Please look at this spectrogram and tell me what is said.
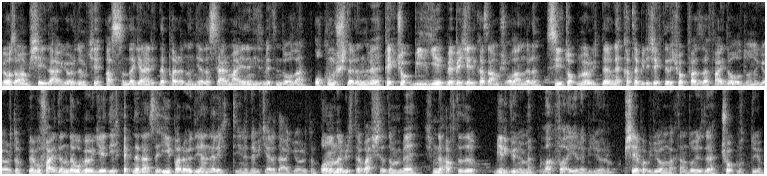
Ve o zaman bir şey daha gördüm ki aslında genellikle paranın ya da sermayenin hizmetinde olan okumuşların ve pek çok bilgi ve beceri kazanmış olanların sivil toplum örgütlerine katabilecekleri çok fazla fayda olduğunu gördüm. Ve bu faydanın da bu bölgeye değil hep nedense iyi para ödeyenlere gittiğini de bir kere daha gördüm. Onunla birlikte başladım ve şimdi haftada bir günümü vakfa ayırabiliyorum. Bir şey yapabiliyor olmaktan dolayı da çok mutluyum.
